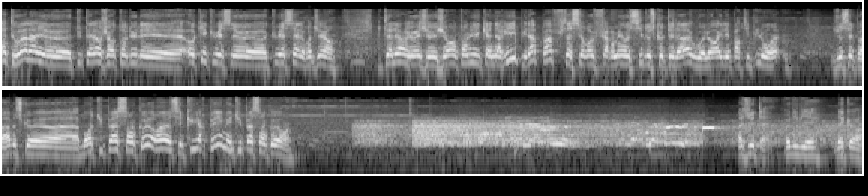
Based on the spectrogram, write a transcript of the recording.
Ah, tu vois là, euh, tout à l'heure j'ai entendu les. Ok, QS, euh, QSL, Roger. Tout à l'heure, j'ai entendu les Canaries, puis là, paf, ça s'est refermé aussi de ce côté-là, ou alors il est parti plus loin. Je sais pas, parce que. euh, bon, tu passes encore, hein, c'est QRP, mais tu passes encore. Ah zut, Olivier, d'accord.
